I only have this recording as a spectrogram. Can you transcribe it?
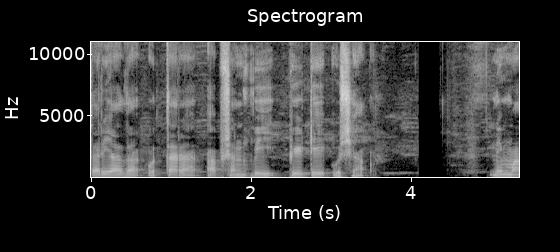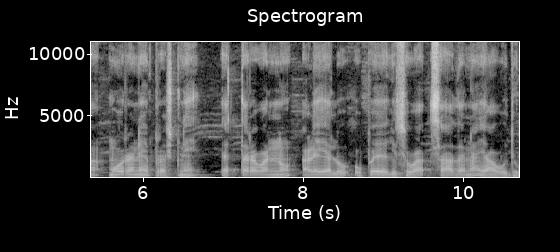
ಸರಿಯಾದ ಉತ್ತರ option B, P T Usha. ನಿಮ್ಮ ಮೂರನೇ ಪ್ರಶ್ನೆ, ಎತ್ತರವನ್ನು ಅಳೆಯಲು ಉಪಯೋಗಿಸುವ ಸಾಧನ ಯಾವುದು?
